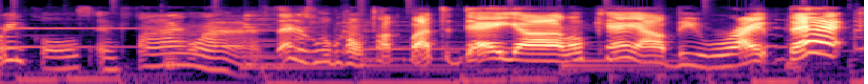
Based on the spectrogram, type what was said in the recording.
wrinkles and fine lines. That is what we're going to talk about today, y'all. Okay, I'll be right back.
